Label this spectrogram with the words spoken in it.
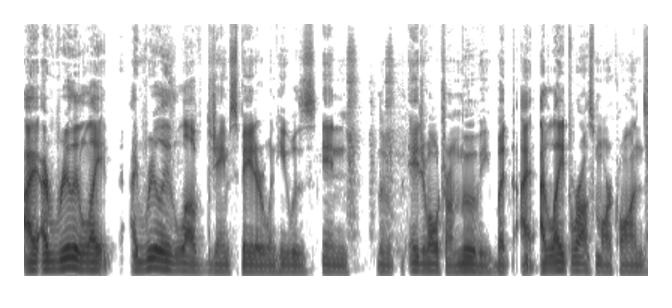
I, I really like I really loved James Spader when he was in the Age of Ultron movie, but I, I liked Ross Marquand's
